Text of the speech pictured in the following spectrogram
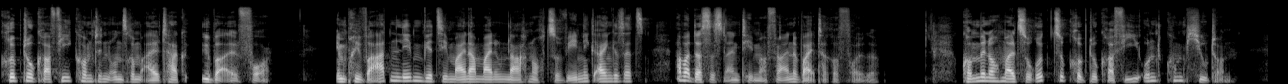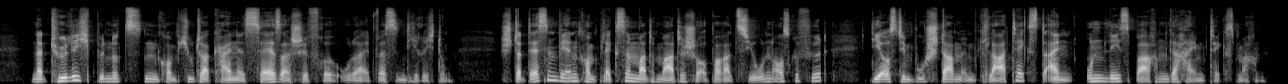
Kryptographie kommt in unserem Alltag überall vor. Im privaten Leben wird sie meiner Meinung nach noch zu wenig eingesetzt, aber das ist ein Thema für eine weitere Folge. Kommen wir nochmal zurück zu Kryptographie und Computern. Natürlich benutzten Computer keine Caesar-Chiffre oder etwas in die Richtung. Stattdessen werden komplexe mathematische Operationen ausgeführt, die aus den Buchstaben im Klartext einen unlesbaren Geheimtext machen.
